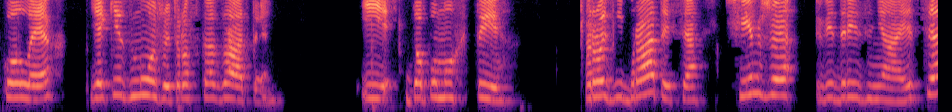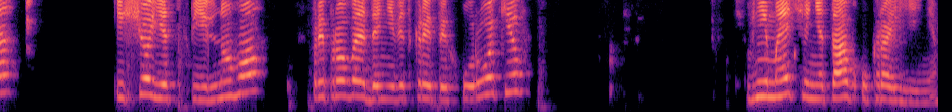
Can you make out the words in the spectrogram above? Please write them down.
колег, які зможуть розказати і допомогти розібратися, чим же відрізняється і що є спільного при проведенні відкритих уроків в Німеччині та в Україні.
